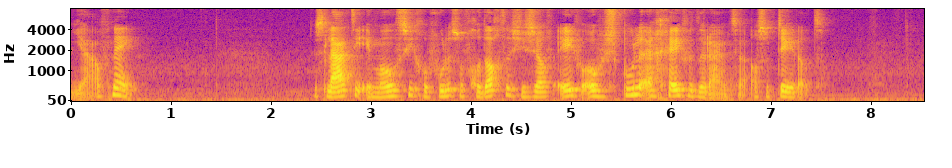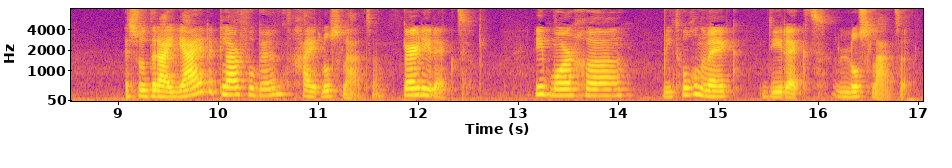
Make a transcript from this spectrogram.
Ja of nee? Dus laat die emotie, gevoelens of gedachten jezelf even overspoelen en geef het de ruimte. Accepteer dat. En zodra jij er klaar voor bent, ga je het loslaten. Per direct. Niet morgen, niet volgende week, direct loslaten.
